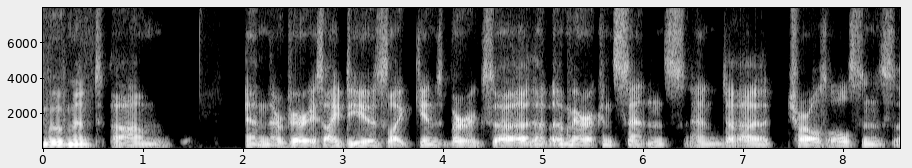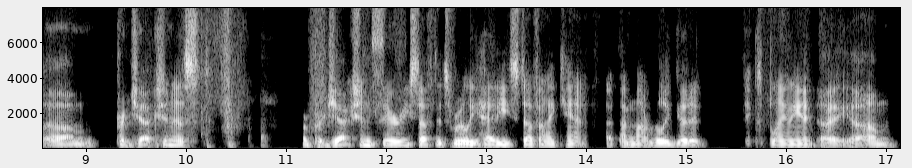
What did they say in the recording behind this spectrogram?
movement um, and their various ideas, like Ginsberg's uh, American Sentence and uh, Charles Olson's um, projectionist or projection theory stuff. It's really heady stuff, and I can't. I'm not really good at explaining it. I um,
